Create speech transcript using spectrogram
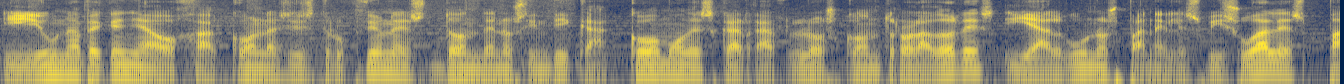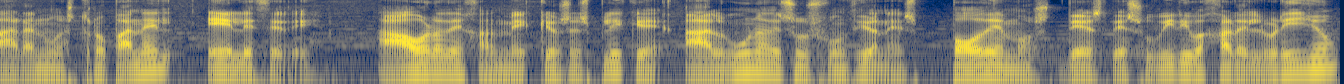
y una pequeña hoja con las instrucciones donde nos indica cómo descargar los controladores y algunos paneles visuales para nuestro panel LCD. Ahora dejadme que os explique alguna de sus funciones. Podemos desde subir y bajar el brillo,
